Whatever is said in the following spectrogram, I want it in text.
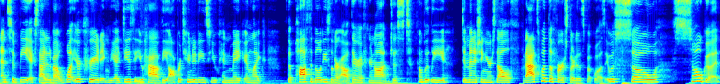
and to be excited about what you're creating, the ideas that you have, the opportunities you can make, and like the possibilities that are out there if you're not just completely diminishing yourself. That's what the first third of this book was. It was so, so good.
